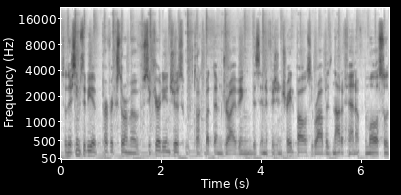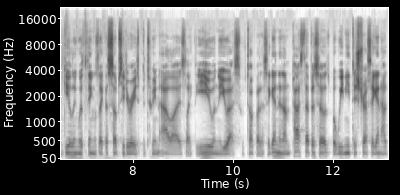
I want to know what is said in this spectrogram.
So, there seems to be a perfect storm of security interests. We've talked about them driving this inefficient trade policy. Rob is not a fan of. I'm also dealing with things like a subsidy race between allies like the EU and the US. We've talked about this again in on past episodes, but we need to stress again how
